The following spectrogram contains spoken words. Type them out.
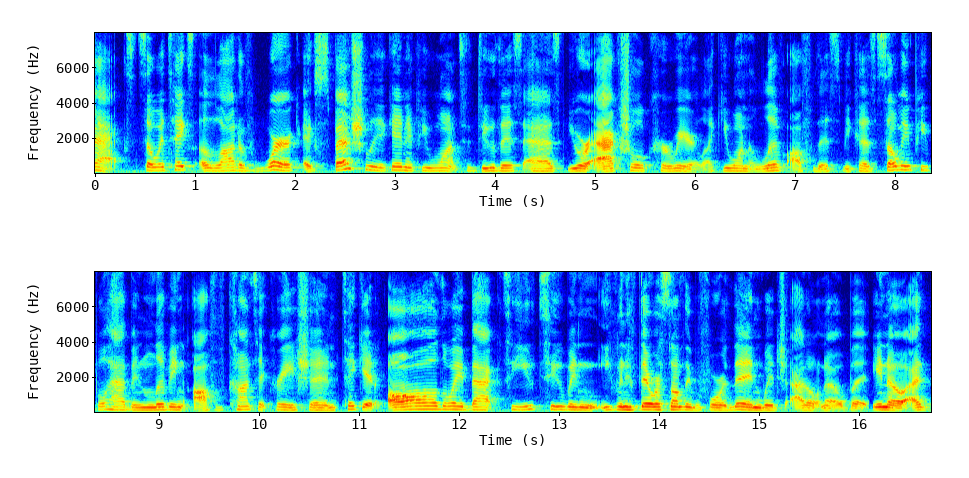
facts. So it takes a lot of work, especially again if you want to do this as your actual career, like you want to live off of this because so many people have been living off of content creation, take it all the way back to YouTube and even if there was something before then, which I don't know, but you know, I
